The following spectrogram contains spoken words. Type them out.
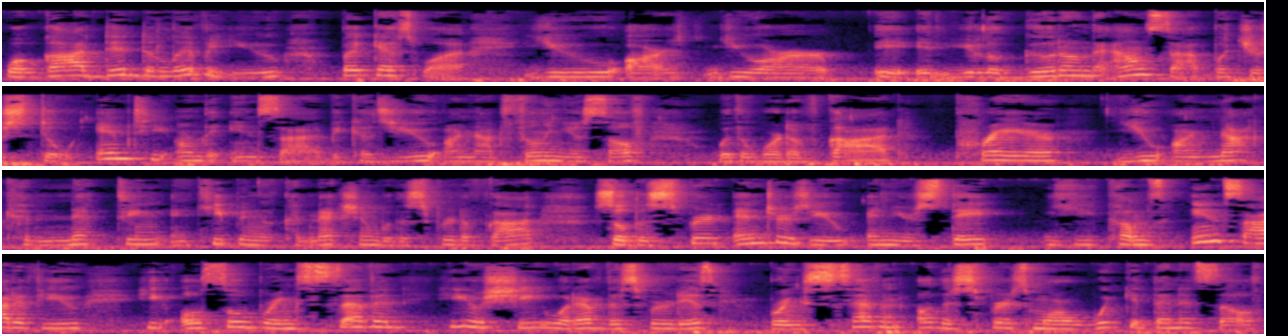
well, God did deliver you, but guess what? You are, you are, it, it, you look good on the outside, but you're still empty on the inside because you are not filling yourself with the word of God, prayer. You are not connecting and keeping a connection with the Spirit of God. So the Spirit enters you and your state, he comes inside of you. He also brings seven, he or she, whatever the Spirit is, brings seven other spirits more wicked than itself.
